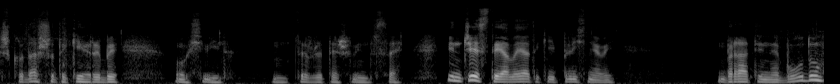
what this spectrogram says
шкода, що такі гриби. Ось він. Ну, це вже теж він все. Він чистий, але я такий пліснявий. Брати не буду.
